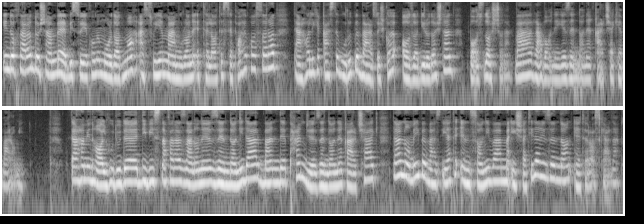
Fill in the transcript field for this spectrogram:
این دختران دوشنبه 21 مرداد ماه از سوی ماموران اطلاعات سپاه پاسداران در حالی که قصد ورود به ورزشگاه آزادی رو داشتند بازداشت شدند و روانه زندان قرچک ورامین. در همین حال حدود 200 نفر از زنان زندانی در بند پنج زندان قرچک در نامه‌ای به وضعیت انسانی و معیشتی در این زندان اعتراض کردند.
